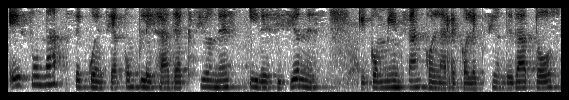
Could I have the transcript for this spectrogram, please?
Es una secuencia compleja de acciones y decisiones que comienzan con la recolección de datos,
